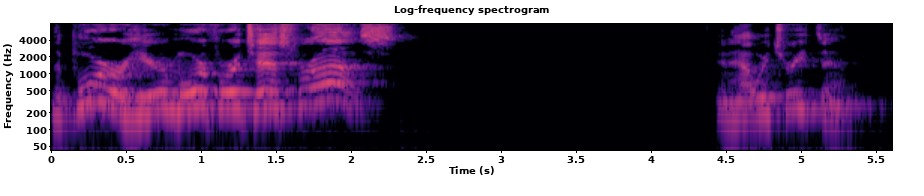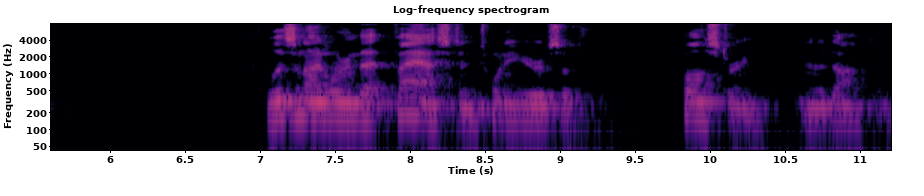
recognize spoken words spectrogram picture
The poor are here more for a test for us and how we treat them. Liz and I learned that fast in 20 years of fostering and adopting.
